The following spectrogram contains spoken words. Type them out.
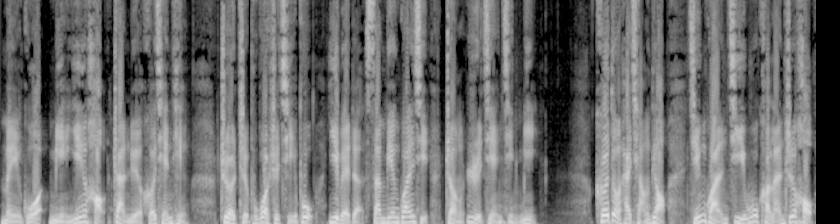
美国缅因号战略核潜艇。这只不过是起步，意味着三边关系正日渐紧密。科顿还强调，尽管继乌克兰之后，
